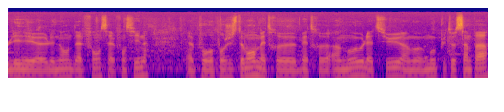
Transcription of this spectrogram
les- euh, le nom d'Alphonse et Alphonsine, pour, pour justement mettre, euh, mettre un mot là-dessus, un mot, mot plutôt sympa,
